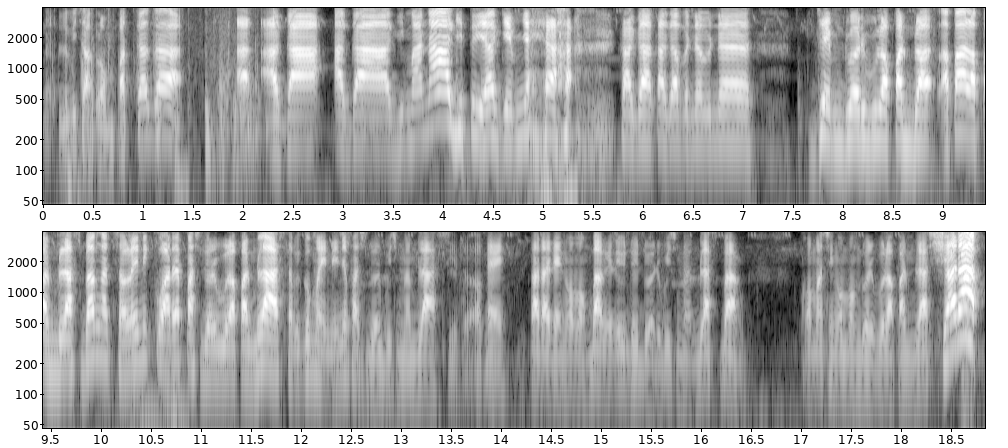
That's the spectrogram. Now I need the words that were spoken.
Nah, Lu bisa lompat kagak? Agak agak gimana gitu ya gamenya ya. Kagak kagak bener-bener game 2018 apa 18 banget. Soalnya ini keluarnya pas 2018, tapi gue maininnya pas 2019 gitu. Oke. Ntar ada yang ngomong, "Bang, ini udah 2019, Bang." Kok masih ngomong 2018? Shut up.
